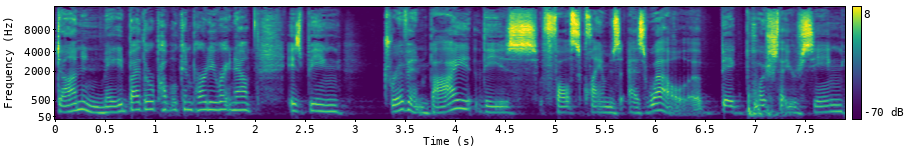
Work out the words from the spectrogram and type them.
done and made by the Republican Party right now is being driven by these false claims as well. A big push that you're seeing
